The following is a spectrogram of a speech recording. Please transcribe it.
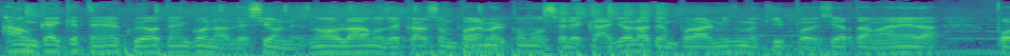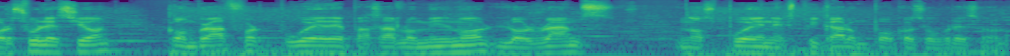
Aunque hay que tener cuidado también con las lesiones, ¿no? Hablábamos de Carson Palmer, cómo se le cayó la temporada al mismo equipo de cierta manera por su lesión. Con Bradford puede pasar lo mismo. Los Rams nos pueden explicar un poco sobre eso, ¿no?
